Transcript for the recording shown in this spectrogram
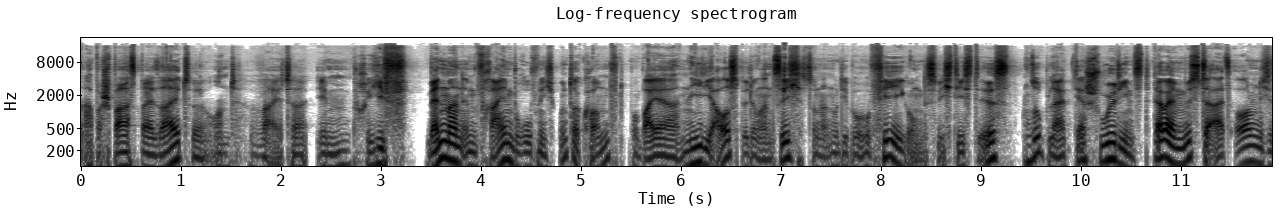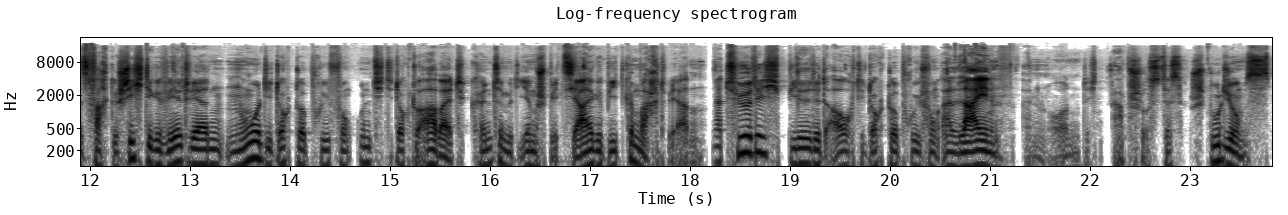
Aber Spaß beiseite und weiter im Brief. Wenn man im freien Beruf nicht unterkommt, wobei ja nie die Ausbildung an sich, sondern nur die Befähigung das Wichtigste ist, so bleibt der Schuldienst. Dabei müsste als ordentliches Fach Geschichte gewählt werden, nur die Doktorprüfung und die Doktorarbeit könnte mit ihrem Spezialgebiet gemacht werden. Natürlich bildet auch die Doktorprüfung allein einen ordentlichen Abschluss des Studiums.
